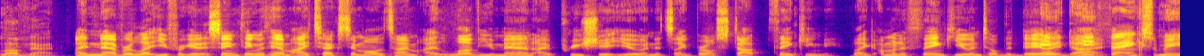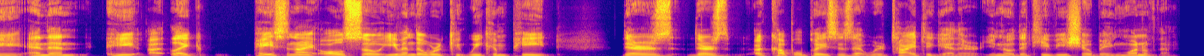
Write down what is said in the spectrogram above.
Love that. I never let you forget it. Same thing with him. I text him all the time. I love you, man. I appreciate you. And it's like, bro, stop thanking me. Like, I'm going to thank you until the day he, I die. he thanks me, and then he uh, like Pace and I also, even though we are we compete, there's there's a couple places that we're tied together. You know, the TV show being one of them.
